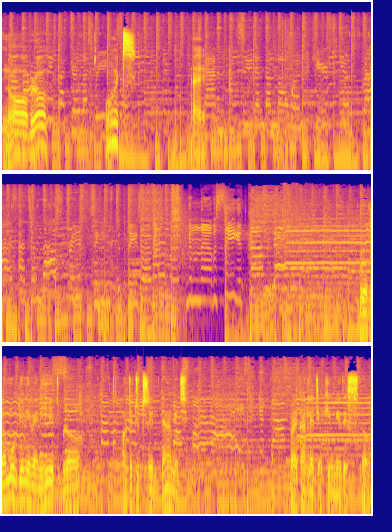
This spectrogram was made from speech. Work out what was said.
No, bro. What? I. Bro, the move didn't even hit, bro. Wanted to trade damage. Bro, I can't let you give me this dog.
